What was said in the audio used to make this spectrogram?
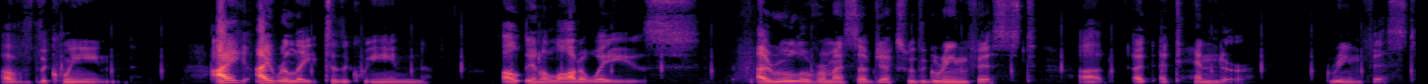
of the Queen I I relate to the queen in a lot of ways. I rule over my subjects with a green fist, uh, a a tender green fist.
